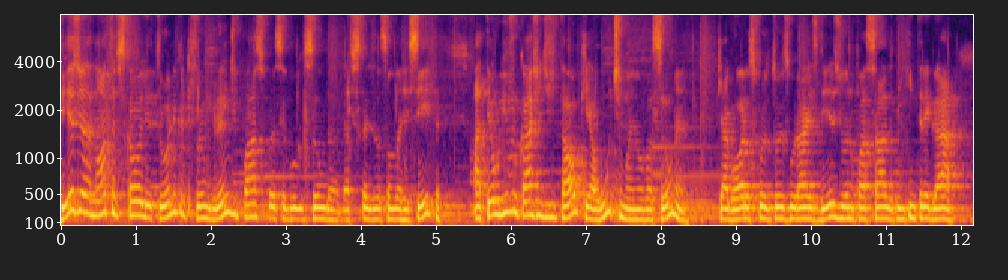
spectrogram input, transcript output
Desde a nota fiscal eletrônica, que foi um grande passo para essa evolução da, da, fiscalização da receita, até o livro caixa digital, que é a última inovação, né? Que agora os produtores rurais, desde o ano passado, têm que entregar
